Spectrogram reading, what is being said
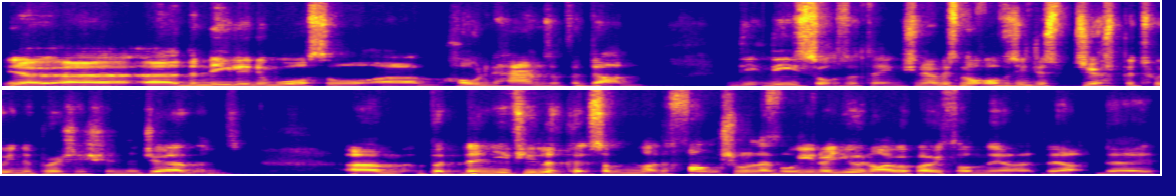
you know uh, uh, the kneeling in Warsaw, um, holding hands at Verdun, th- these sorts of things. You know, it's not obviously just just between the British and the Germans, um, but then if you look at something like the functional level, you know, you and I were both on the the the,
